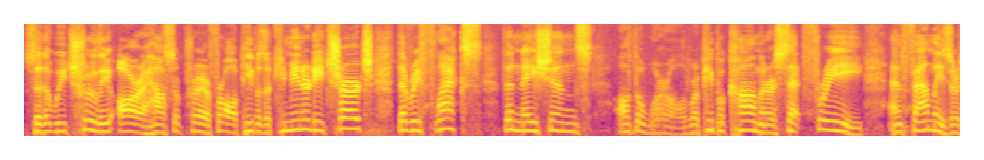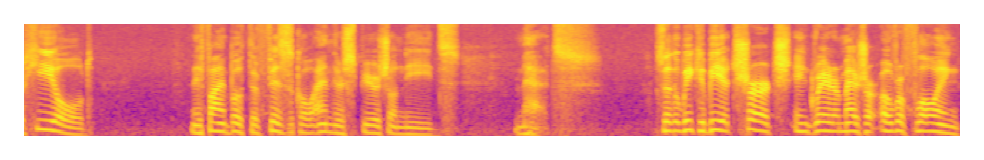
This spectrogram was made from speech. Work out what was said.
so that we truly are a house of prayer for all peoples, a community church that reflects the nations of the world, where people come and are set free and families are healed. And they find both their physical and their spiritual needs met. So that we could be a church in greater measure overflowing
